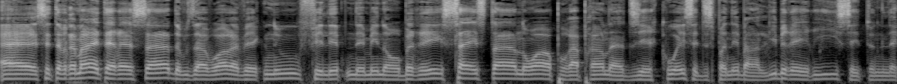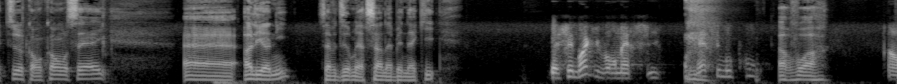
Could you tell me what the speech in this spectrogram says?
euh, C'était vraiment intéressant de vous avoir avec nous, Philippe Némé-Nombré. 16 ans noirs pour apprendre à dire quoi. C'est disponible en librairie. C'est une lecture qu'on conseille. Euh, Olioni, ça veut dire merci en Abenaki. Ben, c'est moi qui vous remercie. Merci beaucoup. Au revoir. Au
